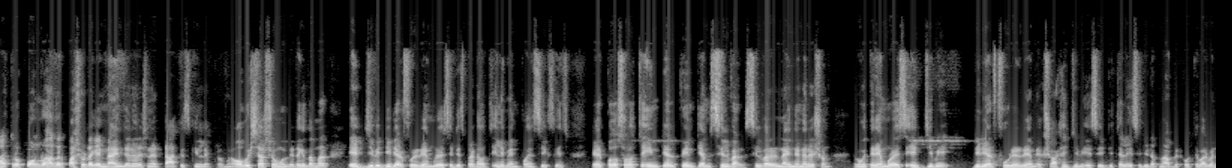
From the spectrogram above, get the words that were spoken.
মাত্র পনেরো হাজার পাঁচশো টাকায় নাইন জেনারেশনের টাচ স্ক্রিন ল্যাপটপ মানে অবিশ্বাস্য মূল্য। এটা কিন্তু আপনার eight GB DDR four RAM রয়েছে ডিসপ্লেটা হচ্ছে ইলেভেন পয়েন্ট সিক্স ইঞ্চ এর প্রদর্শন হচ্ছে ইন্টেল পেন্টিয়াম সিলভার সিলভারের নাইন জেনারেশন এবং এতে র্যাম রয়েছে এইট জিবি ডিডিআর ফোর এর র্যাম একশো আঠাশ জিবি এসএসডি তাহলে এসএসডিটা আপনি আপডেট করতে পারবেন।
